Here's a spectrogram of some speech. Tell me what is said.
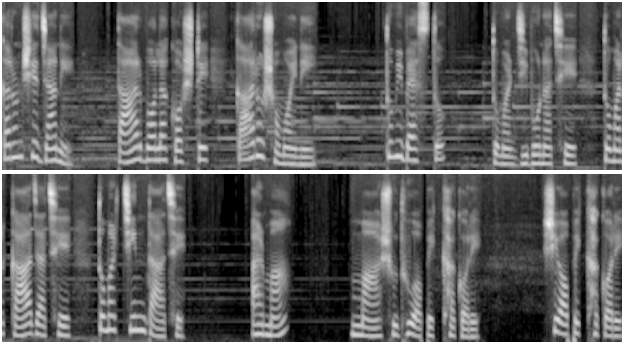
কারণ সে জানে, তার বলা কষ্টে কারও সময় নেই। তুমি ব্যস্ত। তোমার জীবন আছে, তোমার কাজ আছে, তোমার চিন্তা আছে। আর মা? মা শুধু অপেক্ষা করে। সে অপেক্ষা করে,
